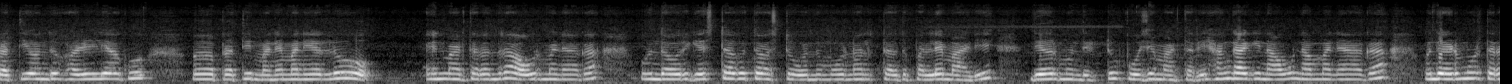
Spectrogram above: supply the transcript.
ಪ್ರತಿಯೊಂದು ಹಳ್ಳಿಯಾಗೂ ಪ್ರತಿ ಮನೆ ಮನೆಯಲ್ಲೂ ಏನು ಮಾಡ್ತಾರಂದ್ರೆ ಅವ್ರ ಮನೆಯಾಗ ಒಂದು ಅವ್ರಿಗೆ ಎಷ್ಟಾಗುತ್ತೋ ಅಷ್ಟು ಒಂದು ಮೂರ್ನಾಲ್ಕು ಥರದ ಪಲ್ಯ ಮಾಡಿ ದೇವ್ರ ಮುಂದಿಟ್ಟು ಪೂಜೆ ಮಾಡ್ತಾರೆ. ಹಾಗಾಗಿ ನಾವು ನಮ್ಮ ಮನೆಯಾಗ ಒಂದು ಎರಡು ಮೂರು ಥರ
